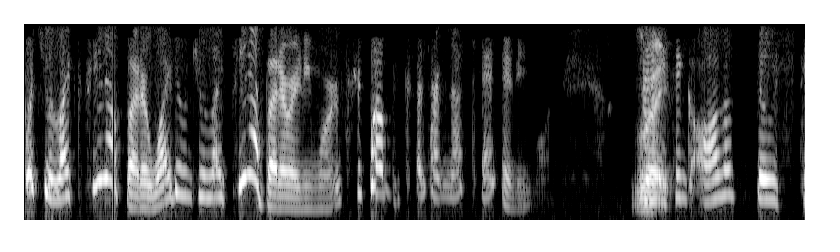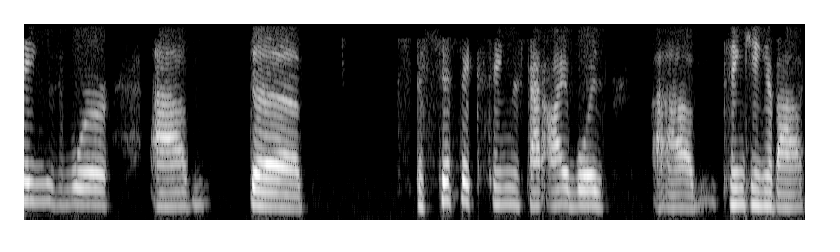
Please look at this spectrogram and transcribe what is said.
but you liked peanut butter. Why don't you like peanut butter anymore? It's like, well, because I'm not 10 anymore. Right. And I think all of those things were um, the specific things that I was uh, thinking about.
